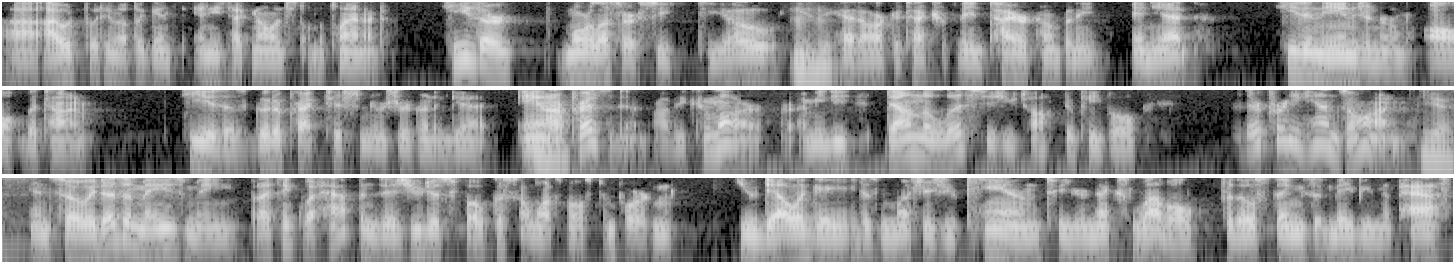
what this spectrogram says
uh, I would put him up against any technologist on the planet. He's our more or less our CTO. He's mm-hmm. the head of architecture for the entire company, and yet he's in the engine room all the time he is as good a practitioner as you're going to get. And yeah. our president, Ravi Kumar. I mean, you, down the list as you talk to people, they're pretty hands on. Yes. And so it does amaze me. But I think what happens is you just focus on what's most important. You delegate as much as you can to your next level for those things that maybe in the past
